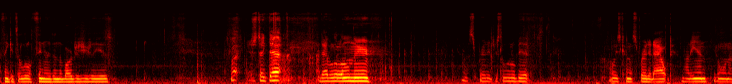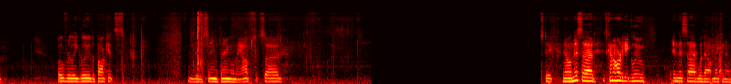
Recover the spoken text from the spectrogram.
I think it's a little thinner than the barges usually is. But just take that dab a little on there. Kind of spread it just a little bit. Always kind of spread it out not in. You don't want to overly glue the pockets. And do the same thing on the opposite side Now on this side, it's kind of hard to get glue in this side without making a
